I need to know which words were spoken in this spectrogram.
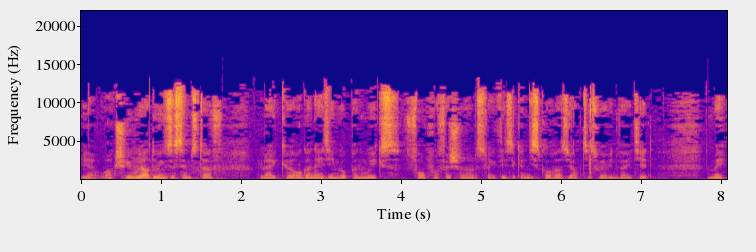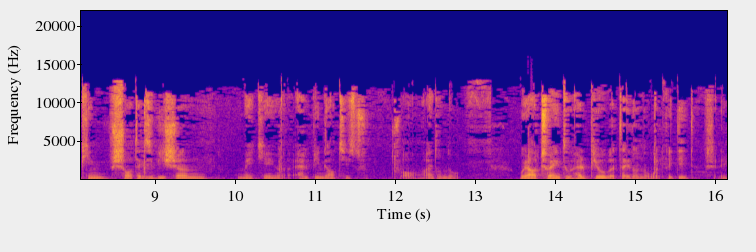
Yeah, actually, we are doing the same stuff, like uh, organizing open weeks for professionals like this. They can discover the artists we have invited, making short exhibition, making helping artists for I don't know. We are trying to help you, but I don't know what we did actually,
